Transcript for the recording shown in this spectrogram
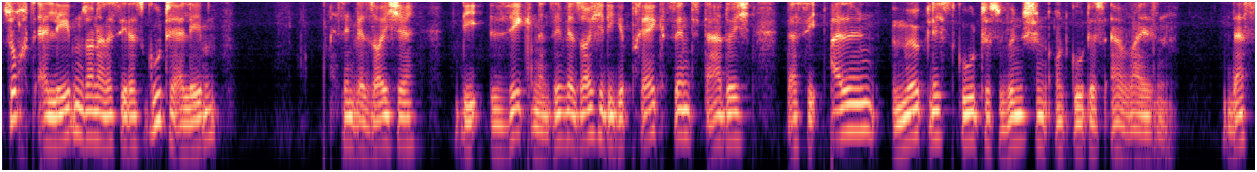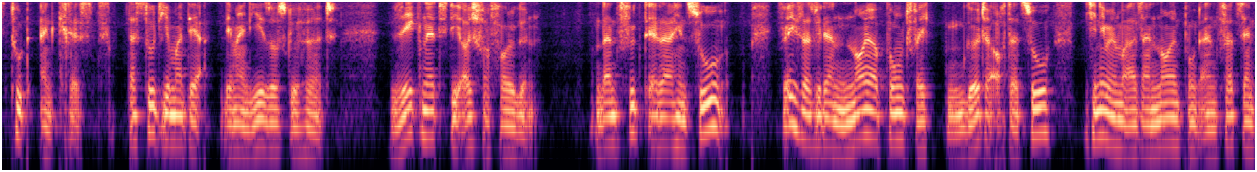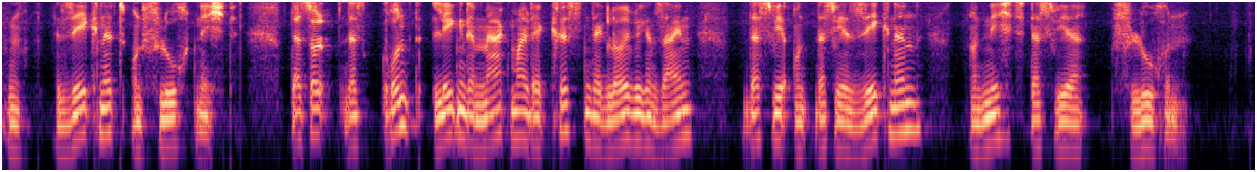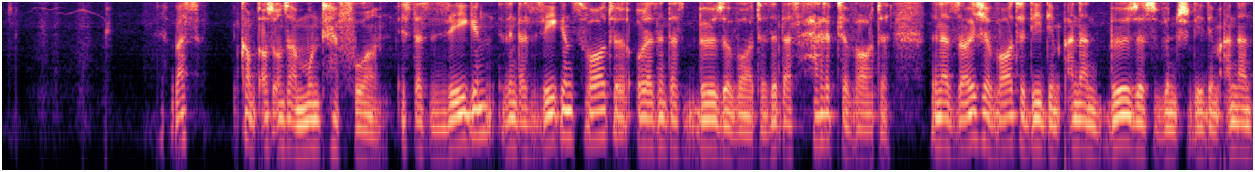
Zucht erleben, sondern dass sie das Gute erleben, sind wir solche, die segnen, sind wir solche, die geprägt sind dadurch, dass sie allen möglichst Gutes wünschen und Gutes erweisen. Das tut ein Christ. Das tut jemand, der, dem ein Jesus gehört. Segnet, die euch verfolgen. Und dann fügt er da hinzu, vielleicht ist das wieder ein neuer Punkt, vielleicht gehört er auch dazu. Ich nehme ihn mal als einen neuen Punkt, einen 14. Segnet und flucht nicht. Das soll das grundlegende Merkmal der Christen, der Gläubigen sein, dass wir, und, dass wir segnen und nicht, dass wir fluchen. Was kommt aus unserem Mund hervor? Ist das Segen? Sind das Segensworte oder sind das böse Worte? Sind das harte Worte? Sind das solche Worte, die dem anderen Böses wünschen, die dem anderen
